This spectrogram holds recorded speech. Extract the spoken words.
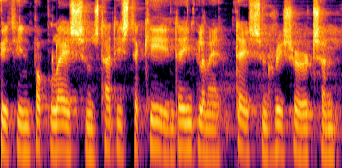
within populations. That is the key in the implementation research, and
